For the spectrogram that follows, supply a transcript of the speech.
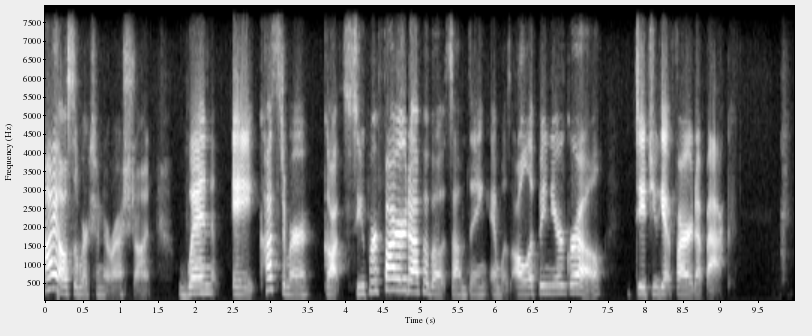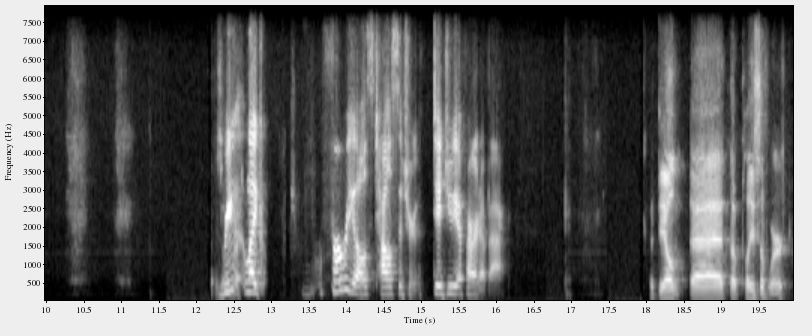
i also worked in a restaurant when a customer got super fired up about something and was all up in your grill did you get fired up back Re- right? like for reals tell us the truth did you get fired up back At the, el- at the place of work.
